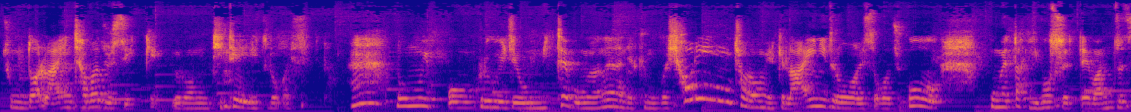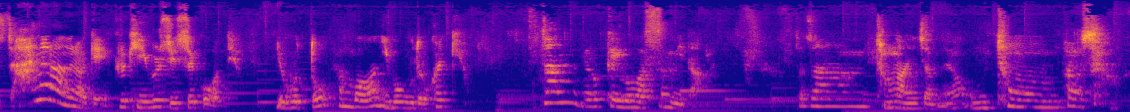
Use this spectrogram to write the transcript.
좀 더 라인 잡아줄 수 있게 이런 디테일이 들어가 있습니다. 너무 이뻐. 그리고 이제 여기 밑에 보면은 이렇게 뭔가 셔링처럼 이렇게 라인이 들어가 있어가지고 봄에 딱 입었을 때 완전 진짜 하늘하늘하게 그렇게 입을 수 있을 것 같아요. 이것도 한번 입어보도록 할게요. 짠! 이렇게 입어봤습니다. 짜잔! 장난 아니지 않나요? 엄청 파였어요.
